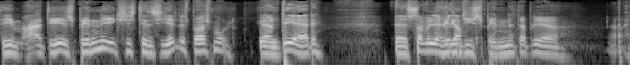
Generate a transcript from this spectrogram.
Det er meget det er spændende eksistentielle spørgsmål. Jamen, det er det. Øh, så vil jeg Eller hellere... de er spændende, der bliver... Nej.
